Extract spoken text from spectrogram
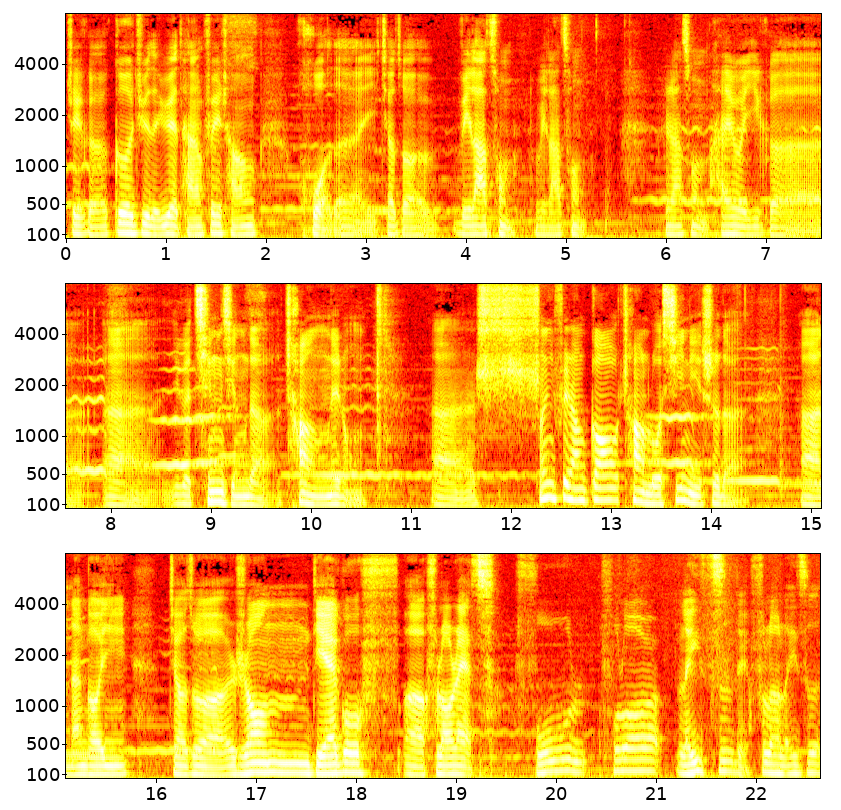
这个歌剧的乐坛非常火的，叫做维拉颂，维拉颂，维拉颂，还有一个呃一个轻型的唱那种呃声音非常高，唱罗西尼式的呃男高音，叫做 Ron Diego 呃 Flores 弗弗罗雷兹，对，弗罗雷兹，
